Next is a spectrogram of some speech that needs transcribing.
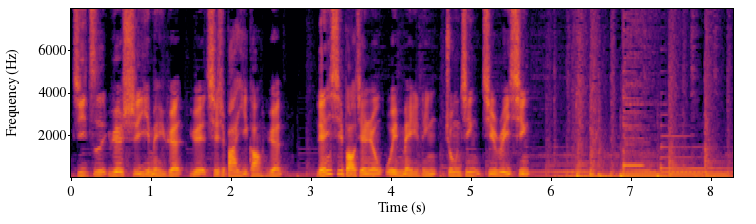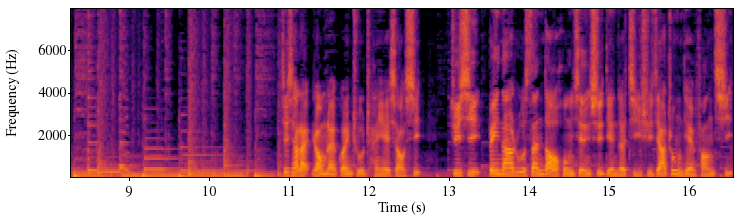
集资约十亿美元，约七十八亿港元。联席保荐人为美林、中金及瑞信。接下来，让我们来关注产业消息。据悉，被纳入三道红线试点的几十家重点房企。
